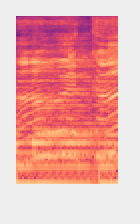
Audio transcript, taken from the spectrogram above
Our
